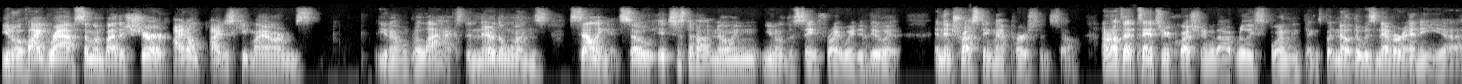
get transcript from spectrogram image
you know if I grab someone by the shirt, I don't. I just keep my arms you know relaxed and they're the ones selling it. So it's just about knowing you know the safe right way to do it and then trusting that person. So i don't know if that's answering your question without really spoiling things but no there was never any uh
